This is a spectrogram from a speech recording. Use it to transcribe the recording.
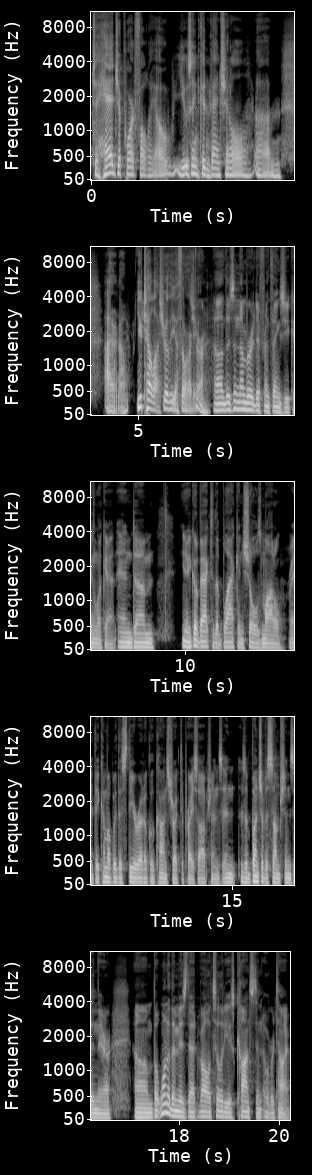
to hedge a portfolio using conventional. Um, I don't know. You tell us. You're the authority. Sure. Uh, there's a number of different things you can look at, and um, you know, you go back to the Black and Scholes model, right? They come up with this theoretical construct to price options, and there's a bunch of assumptions in there. Um, but one of them is that volatility is constant over time.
